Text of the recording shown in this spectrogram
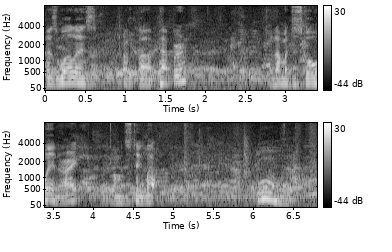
as well as a, a pepper, and I'm gonna just go in, all right? I'm gonna just take about. Mmm.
